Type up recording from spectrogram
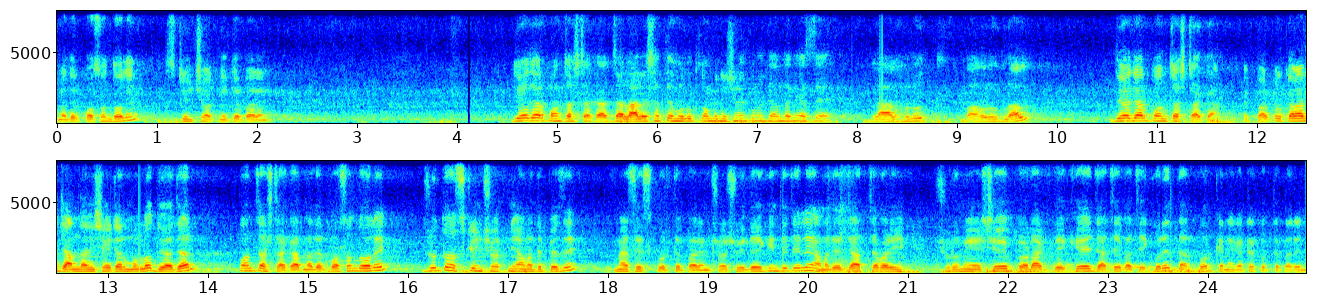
আপনাদের পছন্দ হলে স্ক্রিনশট নিতে পারেন। দুই হাজার পঞ্চাশ টাকা। আচ্ছা লালের সাথে হলুদ কম্বিনেশনের কোনো জামদানি আছে? লাল হলুদ বা হলুদ লাল। দুই হাজার পঞ্চাশ টাকা। পার্পল কালার জামদানি, সেটার মূল্য দুই হাজার পঞ্চাশ টাকা। আপনাদের পছন্দ হলে দ্রুত স্ক্রিনশট নিয়ে আমাদের পেজে মেসেজ করতে পারেন। সরাসরি দেখে কিনতে চাইলে আমাদের যাত্রাবাড়ি শোরুমে এসে প্রোডাক্ট দেখে যাচাই বাছাই করে তারপর কেনাকাটা করতে পারেন।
